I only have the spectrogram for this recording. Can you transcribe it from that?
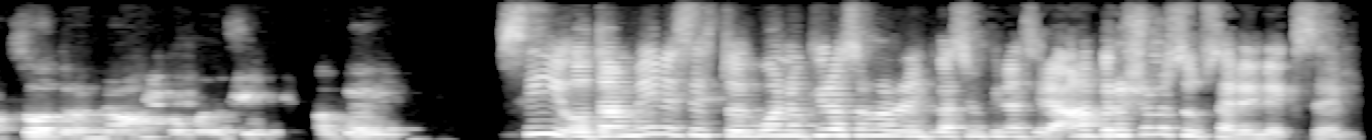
nosotros, ¿no? Como decir, ok, Sí, o también es esto, es bueno, quiero hacer una planificación financiera. Ah, pero yo no sé usar el Excel.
